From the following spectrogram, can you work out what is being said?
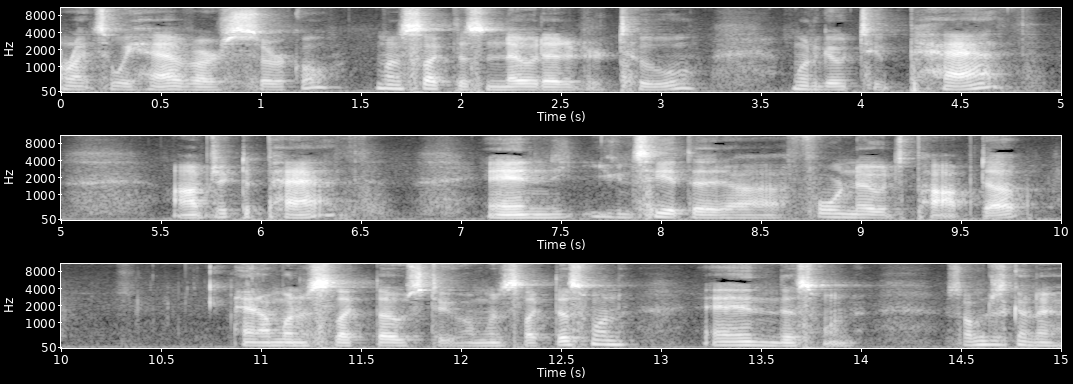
Alright, so we have our circle. I'm going to select this node editor tool. I'm going to go to path, object to path, and you can see it that uh, four nodes popped up. And I'm going to select those two. I'm going to select this one and this one. So I'm just going to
